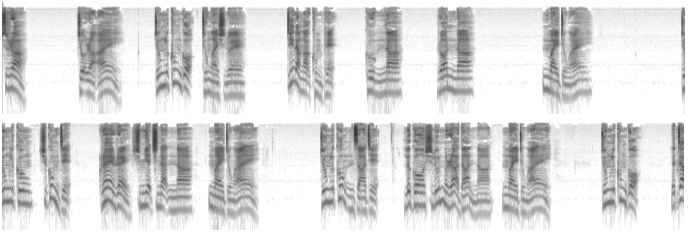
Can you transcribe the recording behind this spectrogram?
สระจอระไอจุงละคุมก็จุงไอชลเวจีนังอะคุมเพคุมนารอนนาไม่จุงไอจุงละคุงชิกุมเจไกรไรชิมยชนะนาไม่จุงไอจุงละคุมซาเจละกอชลุนมระดานนาไม่จุงไอ ดุงลคุมก็ละตา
